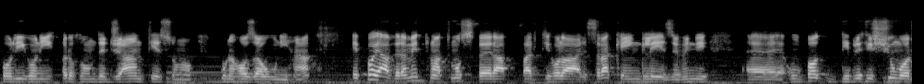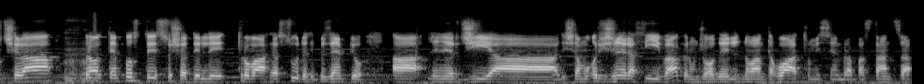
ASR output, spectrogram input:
poligoni rotondeggianti e sono una cosa unica e poi ha veramente un'atmosfera particolare sarà che è inglese quindi eh, un po' di British humor ce l'ha, uh-huh. però al tempo stesso c'ha delle trovate assurde, per esempio ha l'energia diciamo rigenerativa per un gioco del 94 mi sembra abbastanza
